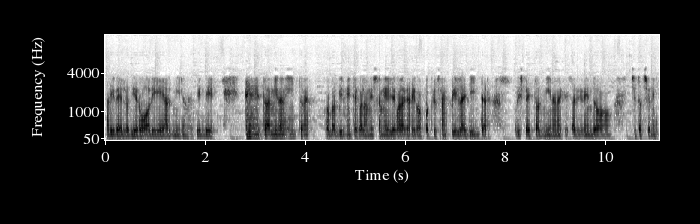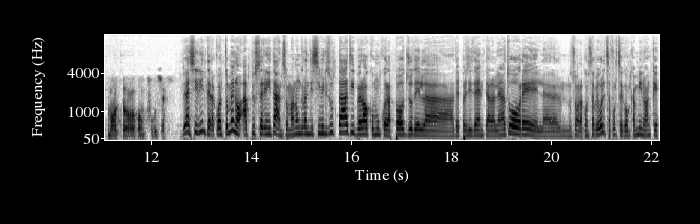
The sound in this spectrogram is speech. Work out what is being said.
a livello di ruoli al Milan. Quindi eh, tra Milan e Inter probabilmente quella messa meglio, quella che arriva un po' più tranquilla è l'Inter rispetto al Milan che sta vivendo situazioni molto confuse. Eh sì, l'Inter quantomeno ha più serenità, insomma, non grandissimi risultati, però comunque l'appoggio del, del presidente all'allenatore, il, so, la consapevolezza forse con Cammino anche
